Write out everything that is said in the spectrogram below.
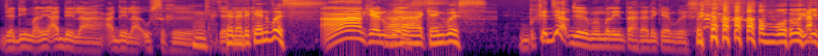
Jadi maknanya adalah Adalah usaha. Hmm. Jadi, Dan ada canvas. Ah canvas. Ah, canvas. Berkejap je pemerintah dah ada canvas. Amboi bagi.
